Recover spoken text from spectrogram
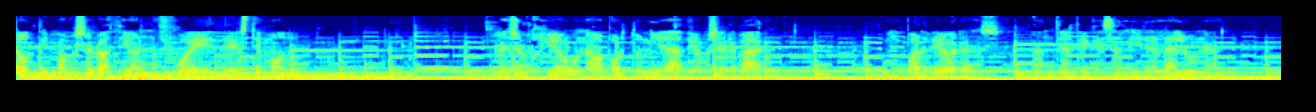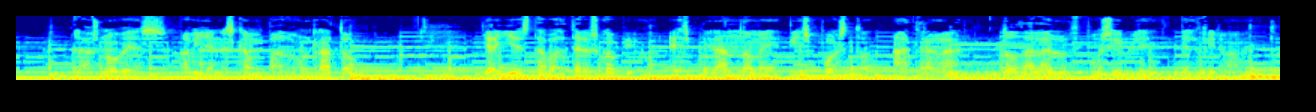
La última observación fue de este modo. Me surgió una oportunidad de observar un par de horas antes de que saliera la luna. Las nubes habían escampado un rato y allí estaba el telescopio, esperándome dispuesto a tragar toda la luz posible del firmamento.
